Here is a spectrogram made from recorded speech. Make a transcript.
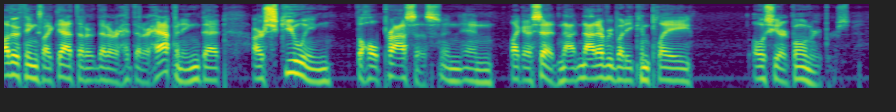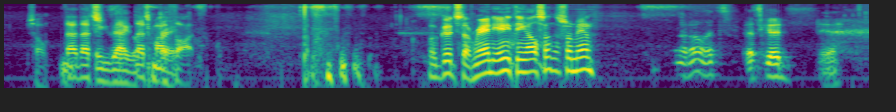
other things like that that are that are that are happening that are skewing the whole process and and like I said not not everybody can play Ossiarch Bone Reapers so that, that's Exactly, that's my right. thought well good stuff Randy anything else on this one man No, no, that's that's good. Yeah.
